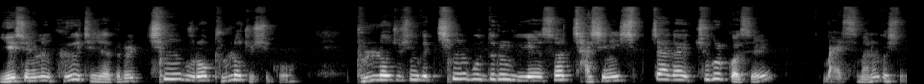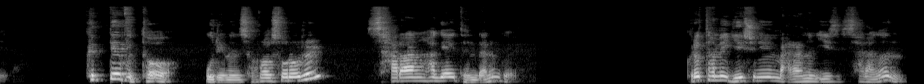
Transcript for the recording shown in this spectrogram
예수님은 그 제자들을 친구로 불러주시고, 불러주신 그 친구들을 위해서 자신이 십자가에 죽을 것을 말씀하는 것입니다. 그때부터 우리는 서로 서로를 사랑하게 된다는 거예요. 그렇다면 예수님이 말하는 이 사랑은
